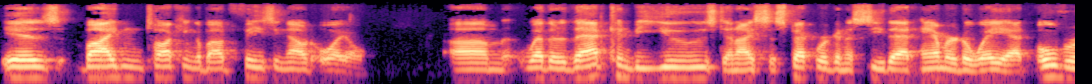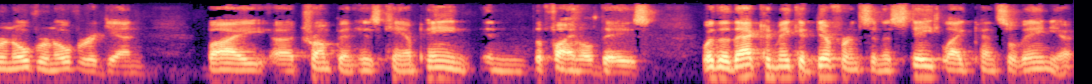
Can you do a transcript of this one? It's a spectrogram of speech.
is Biden talking about phasing out oil. Um, whether that can be used, and I suspect we're going to see that hammered away at over and over and over again by uh, Trump and his campaign in the final days. Whether that could make a difference in a state like Pennsylvania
